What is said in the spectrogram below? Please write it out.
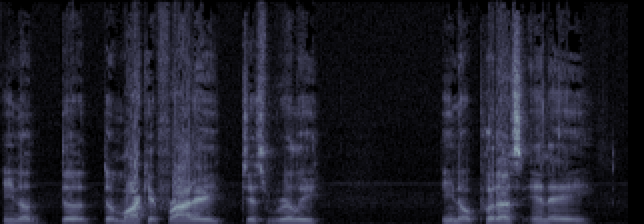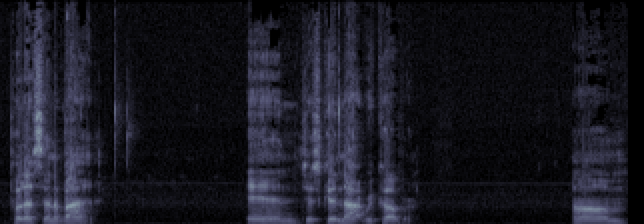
You know, the the market Friday just really, you know, put us in a put us in a bind, and just could not recover. Um.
